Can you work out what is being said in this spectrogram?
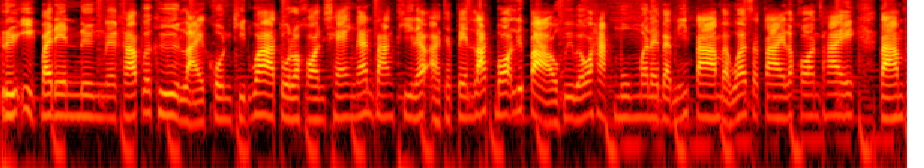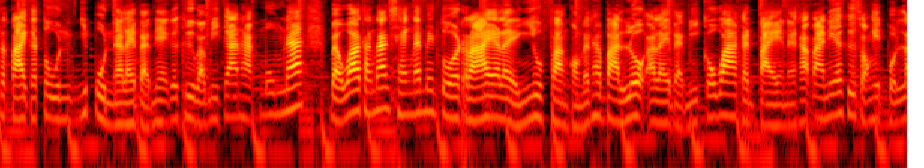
หรืออีกประเด็นหนึ่งนะครับก็คือหลายคนคิดว่าตัวละครแชงนั้นบางทีแล้วอาจจะเป็นลัดบอสหรือเปล่าฟีลแบบว่าหักมุมอะไรแบบนี้ตามแบบว่าสไตล์ละครไทย ตามสไตล์การ์ตูนญี่ปุ่นอะไรแบบนี้ก็คือแบบมีการหักมุมนะ แบบว่าทางด้านแชงนั้นเป็นตัวร้ายอะไรอย่างนี้อยู่ฝั่งของรัฐบาลโลกอะไรแบบนี้ก็ว่ากันไปนะครับอันนี้ก็คือ 2 เหตุผลห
